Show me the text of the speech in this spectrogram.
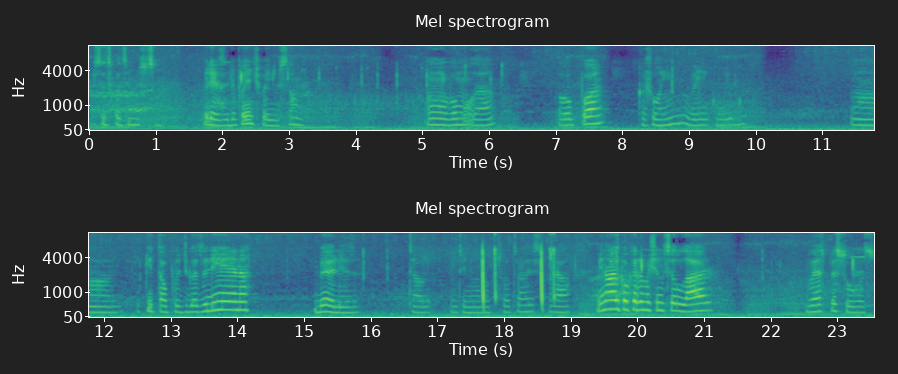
Preciso fazer missão. Beleza, depois a gente faz missão. Ah, vamos lá. Opa, cachorrinho, vem comigo. Ah, aqui tá o posto de gasolina. Beleza. Tá, não tem nenhuma pessoa atrás. Ah, bem na hora que eu quero mexer no celular, ver as pessoas.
